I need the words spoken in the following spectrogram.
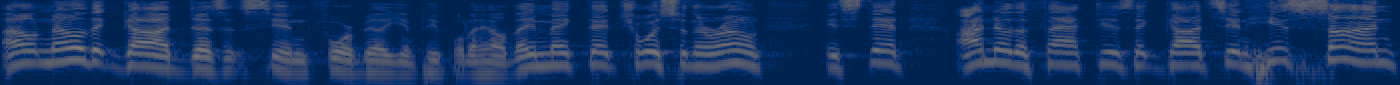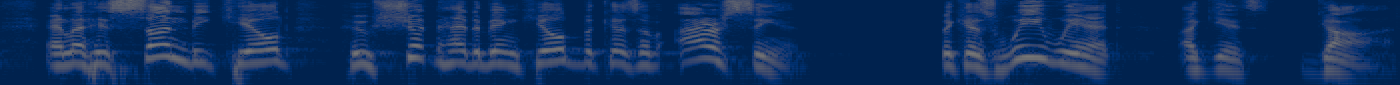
I don't know that God doesn't send 4 billion people to hell. They make that choice on their own. Instead, I know the fact is that God sent his son and let his son be killed who shouldn't have been killed because of our sin, because we went against God.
